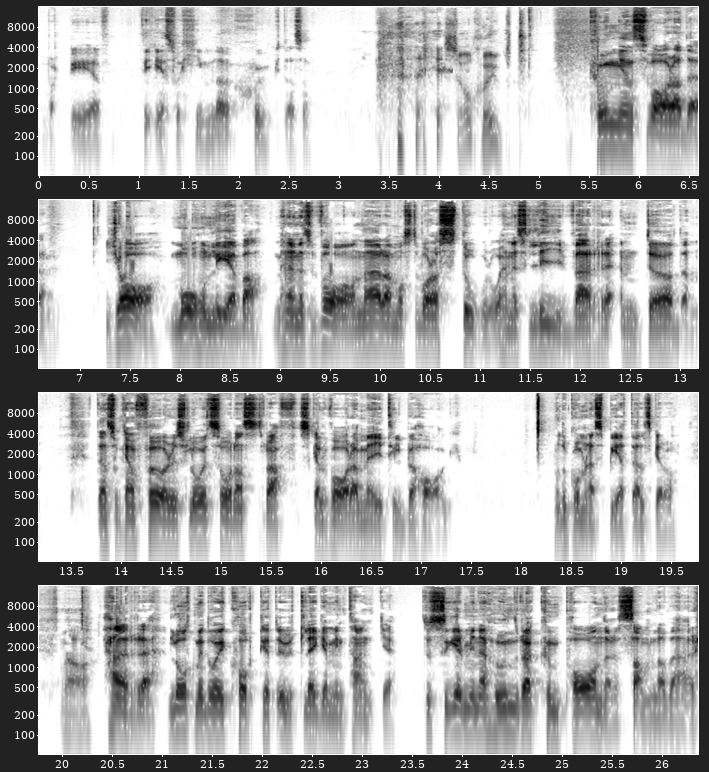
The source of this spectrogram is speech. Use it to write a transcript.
vart det är. Det är så himla sjukt alltså. Så sjukt. Kungen svarade Ja, må hon leva, men hennes vanära måste vara stor och hennes liv värre än döden. Den som kan föreslå ett sådant straff skall vara mig till behag. Och då kommer den här spetälska då. Ja. Herre, låt mig då i korthet utlägga min tanke. Du ser mina hundra kumpaner samlade här.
